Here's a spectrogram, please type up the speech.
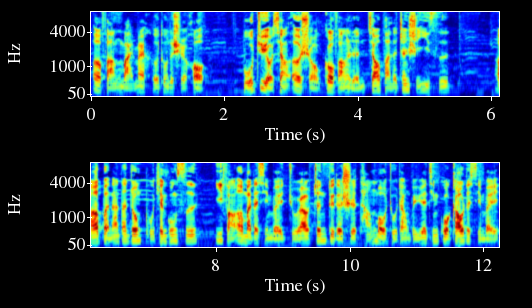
二房买卖合同的时候。不具有向二手购房人交房的真实意思，而本案当中，普天公司一房二卖的行为主要针对的是唐某主张违约金过高的行为，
